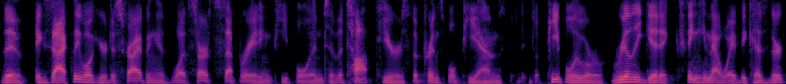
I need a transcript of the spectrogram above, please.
the exactly what you're describing is what starts separating people into the top tiers, the principal PMs, the people who are really good at thinking that way because they're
